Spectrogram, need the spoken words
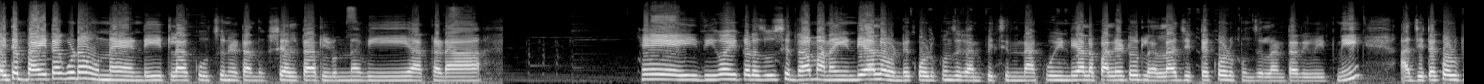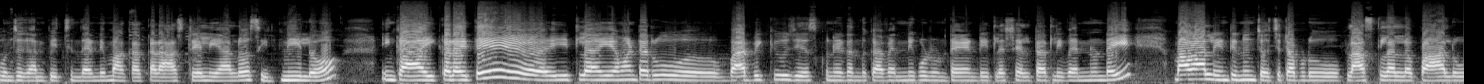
అయితే బయట కూడా ఉన్నాయండి ఇట్లా కూర్చునేటందుకు షెల్టర్లు ఉన్నవి అక్కడ హే ఇదిగో ఇక్కడ చూసిండ్రా మన ఇండియాలో ఉండే కోడిపుంజు కనిపించింది. నాకు ఇండియాలో పల్లెటూర్లలో జిట్టె కోడిపుంజులు అంటారు వీటిని. ఆ జిట్టె కోడిపుంజు కనిపించిందండి మాకు అక్కడ ఆస్ట్రేలియాలో సిడ్నీలో. ఇంకా ఇక్కడైతే ఇట్లా ఏమంటారు బార్బిక్యూ చేసుకునేటందుకు అవన్నీ కూడా ఉంటాయండి. ఇట్లా షెల్టర్లు ఇవన్నీ ఉన్నాయి మా వాళ్ళ ఇంటి నుంచి వచ్చేటప్పుడు ఫ్లాస్క్లలో పాలు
